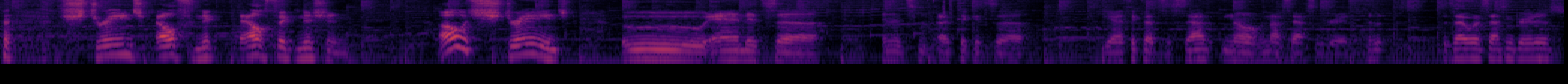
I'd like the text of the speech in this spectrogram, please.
strange elf elf ignition. Oh, it's strange. Ooh, and it's a, and it's I think it's a, yeah, I think that's assassin. No, not assassin grade. Is, it, is that what assassin grade is?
